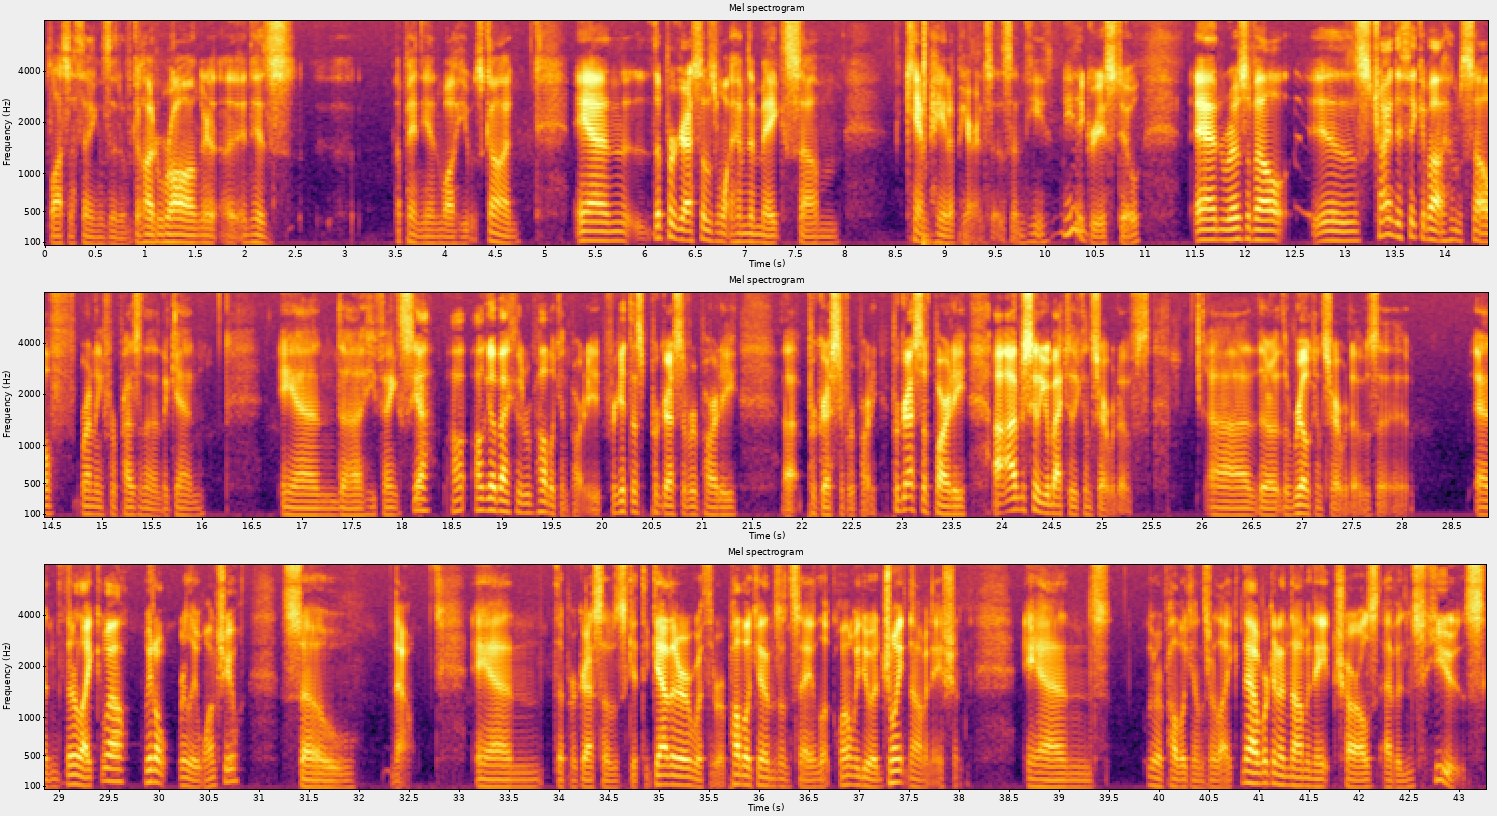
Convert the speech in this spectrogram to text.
lots of things that have gone wrong uh, in his opinion while he was gone. And the progressives want him to make some campaign appearances, and he, he agrees to. And Roosevelt is trying to think about himself running for president again. And uh, he thinks, yeah, I'll, I'll go back to the Republican Party. Forget this progressive party, uh, progressive party, progressive party. Uh, I'm just going to go back to the conservatives, uh, the the real conservatives. Uh, and they're like, well, we don't really want you, so no. And the progressives get together with the Republicans and say, look, why don't we do a joint nomination? And the Republicans are like, no, we're going to nominate Charles Evans Hughes.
